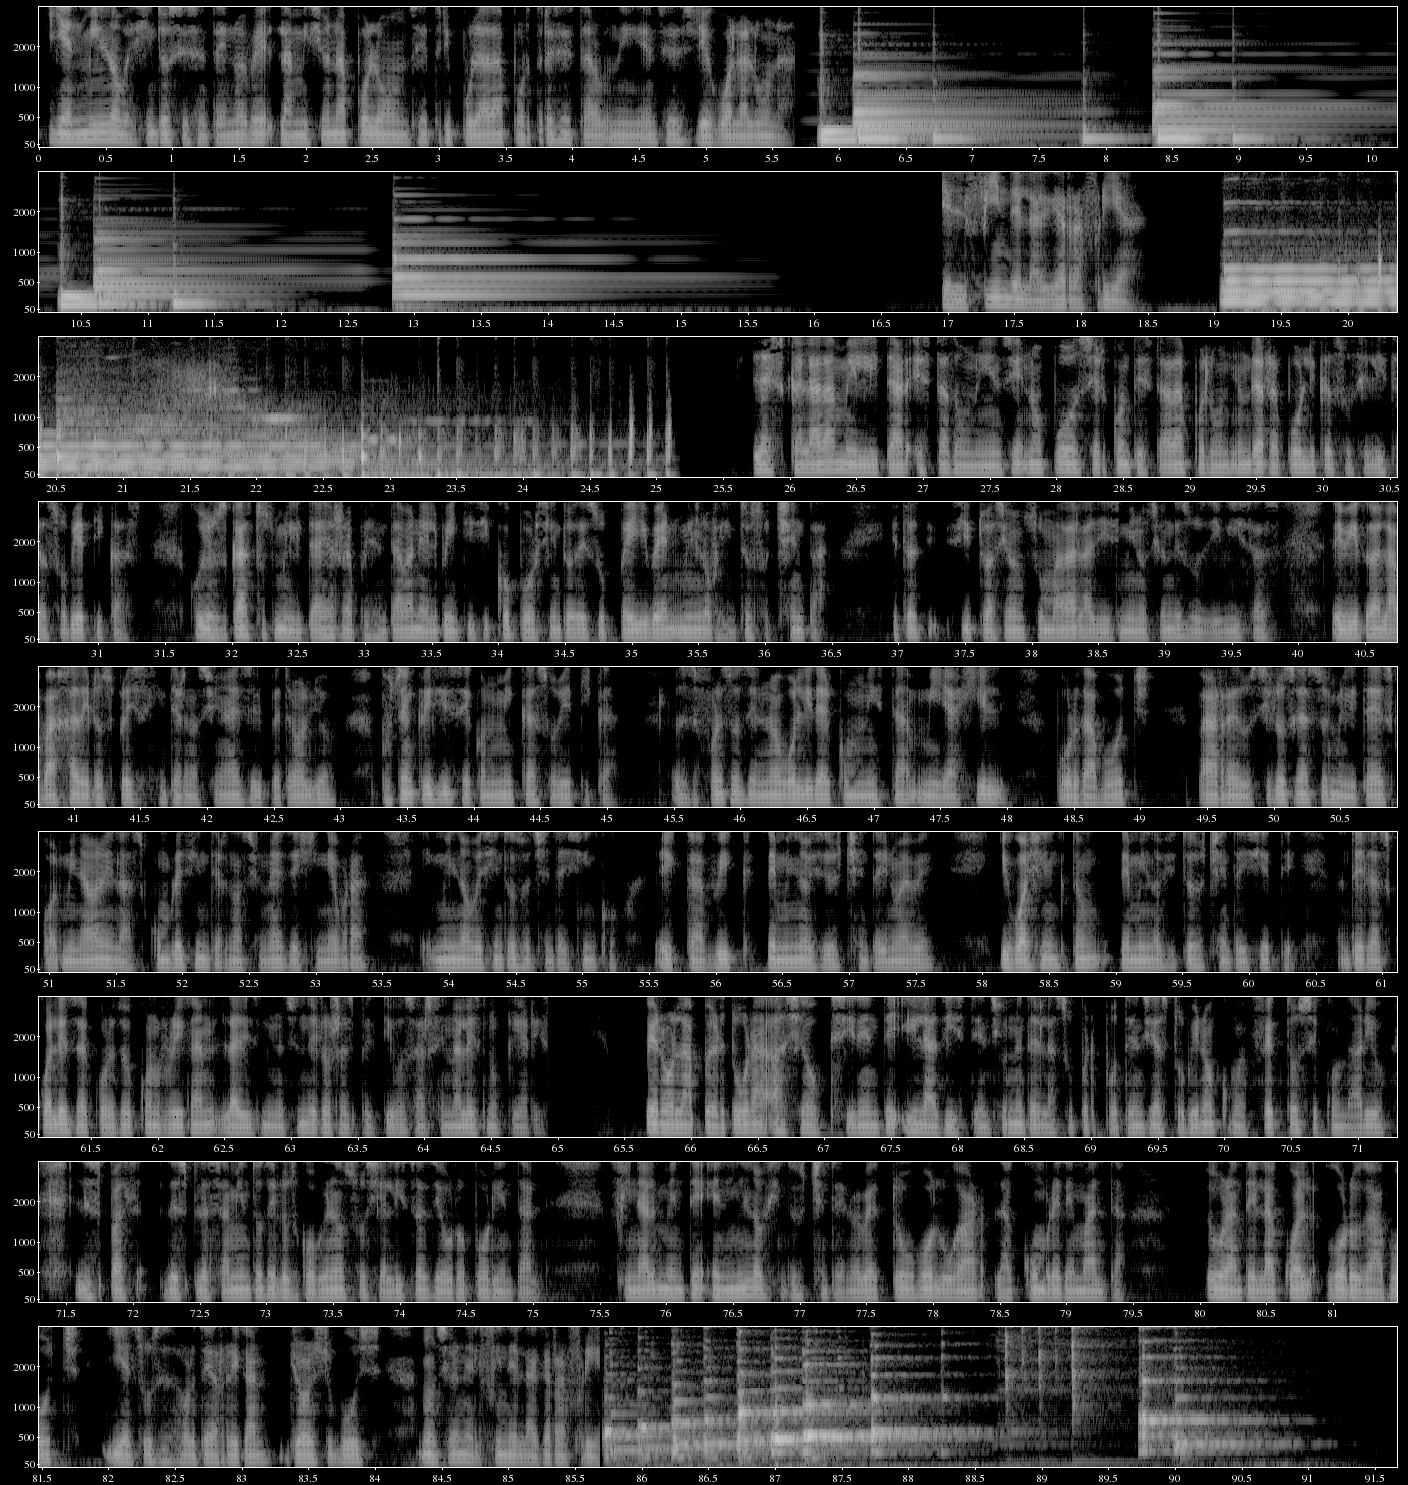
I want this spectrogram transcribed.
Y en 1969 la misión Apolo 11 tripulada por tres estadounidenses llegó a la Luna. El fin de la Guerra Fría. La escalada militar estadounidense no pudo ser contestada por la Unión de Repúblicas Socialistas Soviéticas, cuyos gastos militares representaban el 25% de su PIB en 1980. Esta situación, sumada a la disminución de sus divisas debido a la baja de los precios internacionales del petróleo, puso en crisis económica soviética. Los esfuerzos del nuevo líder comunista Mijail Burgabov para reducir los gastos militares culminaron en las cumbres internacionales de Ginebra de 1985, Reykjavik de 1989 y Washington de 1987, ante las cuales acordó con Reagan la disminución de los respectivos arsenales nucleares pero la apertura hacia Occidente y la distensión entre las superpotencias tuvieron como efecto secundario el desplazamiento de los gobiernos socialistas de Europa Oriental. Finalmente, en 1989 tuvo lugar la Cumbre de Malta, durante la cual Gorbachev y el sucesor de Reagan, George Bush, anunciaron el fin de la Guerra Fría.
